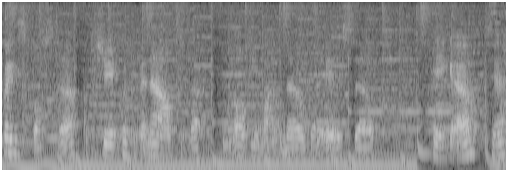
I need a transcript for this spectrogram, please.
face buster. I can show you a clip of it now because a lot of you might not know what it is. So here you go. Yeah.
